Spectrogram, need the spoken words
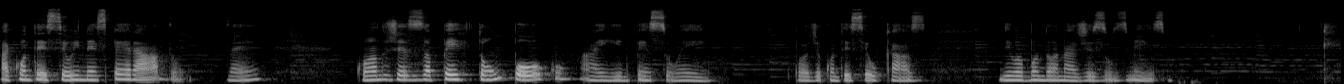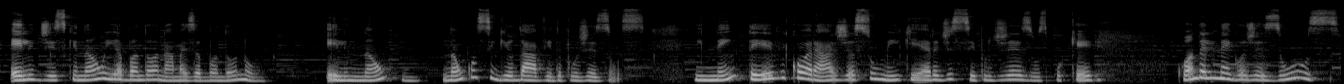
aconteceu inesperado, né? Quando Jesus apertou um pouco, aí ele pensou, é, pode acontecer o caso de eu abandonar Jesus mesmo. Ele disse que não ia abandonar, mas abandonou. Ele não não conseguiu dar a vida por Jesus e nem teve coragem de assumir que era discípulo de Jesus, porque quando ele negou Jesus,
